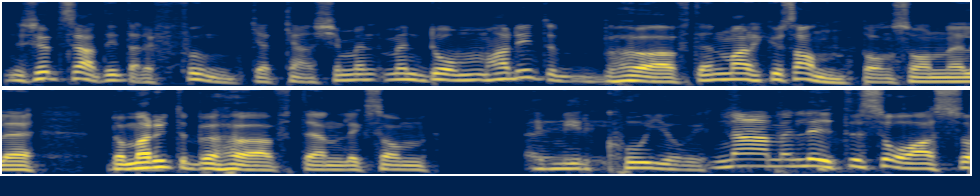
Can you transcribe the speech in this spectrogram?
nu ska jag inte säga att det inte hade funkat kanske, men, men de hade inte behövt en Marcus Antonsson eller de hade inte behövt en liksom Emir Kujovic. Nej men lite så alltså,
